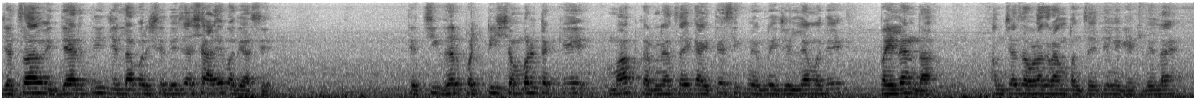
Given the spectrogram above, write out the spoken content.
ज्याचा विद्यार्थी जिल्हा परिषदेच्या शाळेमध्ये असेल त्याची घरपट्टी शंभर टक्के माफ करण्याचा एक ऐतिहासिक निर्णय जिल्ह्यामध्ये पहिल्यांदा आमच्या जवळा ग्रामपंचायतीने घेतलेला आहे.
